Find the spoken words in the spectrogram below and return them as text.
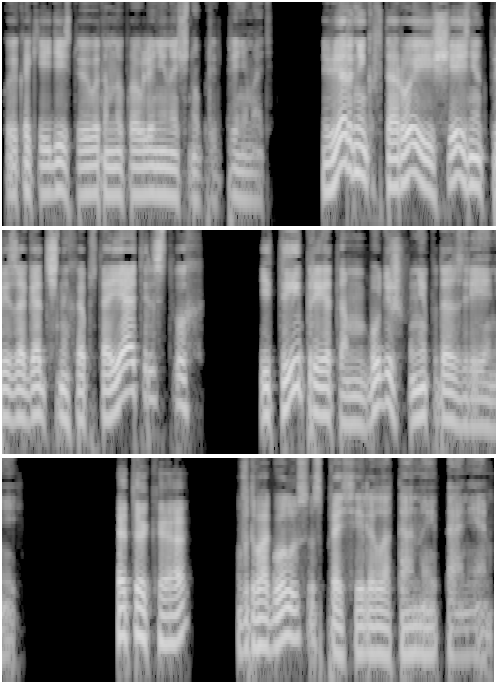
кое-какие действия в этом направлении начну предпринимать. Верник второй исчезнет при загадочных обстоятельствах, и ты при этом будешь вне подозрений. «Это как?» — в два голоса спросили Латана и Таня.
